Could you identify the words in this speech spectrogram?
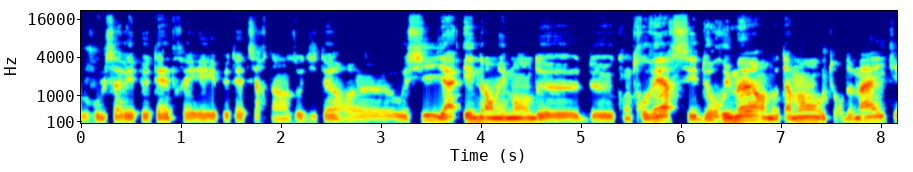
vous le savez peut-être et peut-être certains auditeurs aussi, il y a énormément de, de, controverses et de rumeurs, notamment autour de Mike.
